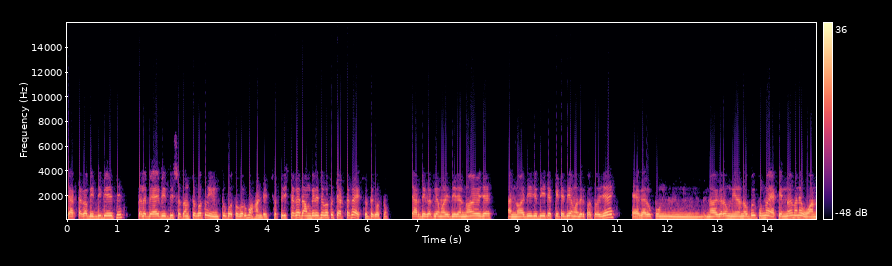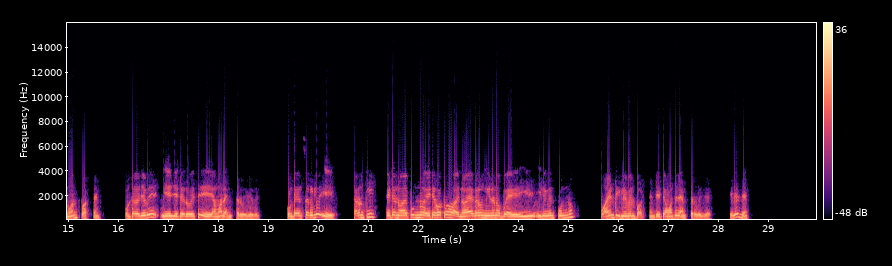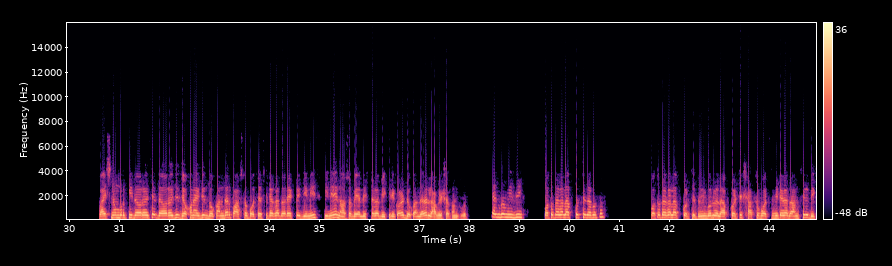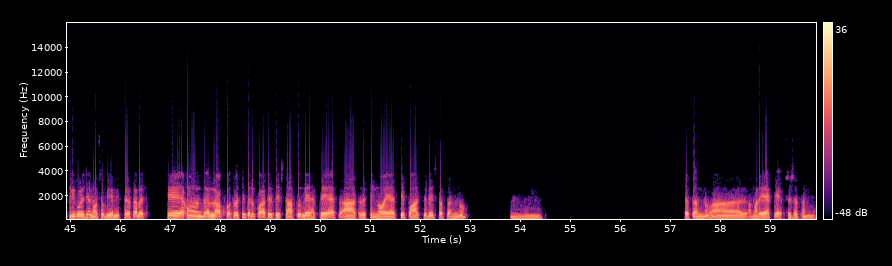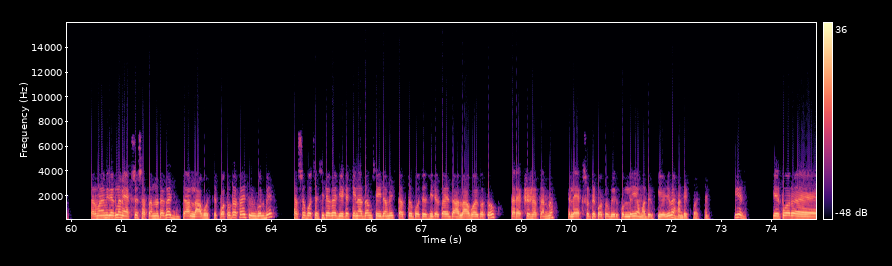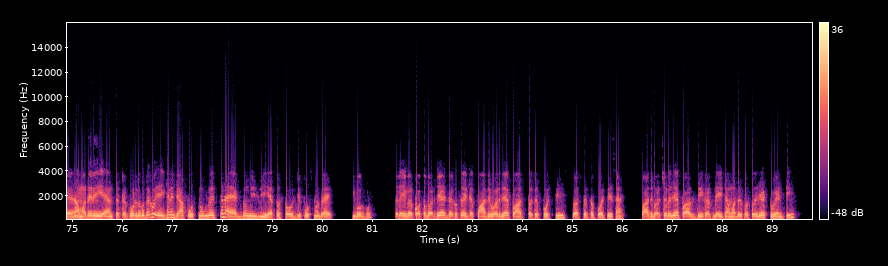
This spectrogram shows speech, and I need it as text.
চার টাকা বৃদ্ধি পেয়েছে। তাহলে ব্যয় বৃদ্ধির শতাংশ কত? ইন্টু কত করব? হান্ড্রেড ছত্রিশ টাকায় দাম বেড়েছে কত? চার টাকা একশোতে কত? চার দিয়ে কাটলে আমার এদিকে নয় হয়ে যায়। আর নয় দিয়ে যদি এটা কেটে দিই, আমাদের কত হয়ে যায়? এগারো পুন নয় এগারো নিরানব্বই পূর্ণ একের নয় মানে ওয়ান ওয়ান পার্সেন্ট কোনটা হয়ে যাবে? এ যেটা রয়েছে এ আমার অ্যান্সার হয়ে যাবে। কোনটা অ্যান্সার হলো? এ কারণ কি? এটা নয় পূর্ণ, এটা কত হয়? নয় এগারো নিরানব্বই ইলেভেন পূর্ণ পয়েন্ট ইলেভেন পার্সেন্ট এটা আমাদের অ্যান্সার হয়ে যায়। ঠিক আছে? বাইশ নম্বর কি দেওয়া রয়েছে? দেওয়া রয়েছে, যখন একজন দোকানদার পাঁচশো পঁচাশি টাকা দরে একটি জিনিস কিনে নশো বিয়াল্লিশ টাকা বিক্রি করে দোকানদারের লাভের শতাংশ? একদম ইজি কত টাকা লাভ করছে দেখো তো? কত টাকা লাভ করছে? তুমি বলবে লাভ করছে সাতশো পঁচাশি টাকা দাম ছিল, বিক্রি করেছে নশো বিয়াল্লিশ টাকা। তাহলে সে এখন লাভ কত হচ্ছে? তাহলে পাঁচ হচ্ছে সাত হলে হাতে এক, আট হচ্ছে নয় আছে, পাঁচ হলে সাতান্ন। সাতান্ন আর আমার এক, একশো সাতান্ন। তার মানে আমি দেখলাম একশো সাতান্ন টাকায় তার লাভ হচ্ছে। কত টাকায় তুমি বলবে? সাতশো পঁচাশি টাকায় যেটা কেনা দাম সেই দামে সাতশো পঁচাশি টাকায় লাভ হয় কত? তার একশো সাতান্ন। তাহলে একশোতে কত বের করলেই আমাদের কি হয়ে যাবে? হান্ড্রেড পার্সেন্ট ঠিক আছে? এরপর আমাদের এই অ্যান্সারটা করে দেবো। দেখো, এইখানে যা প্রশ্নগুলো এসছে না, একদম ইজি এত সহজ যে প্রশ্ন দেয়, কি বলব? তাহলে এবার কতবার যায়? দেখো তো, এটা পাঁচবার যায়। পাঁচ, পাঁচে পঁচিশ পাঁচটা সাত পঁয়ত্রিশ হ্যাঁ। পাঁচবার চলে যায়, পাঁচ দিয়ে কাটলে এটা আমাদের কত হয়ে যায়? টোয়েন্টি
